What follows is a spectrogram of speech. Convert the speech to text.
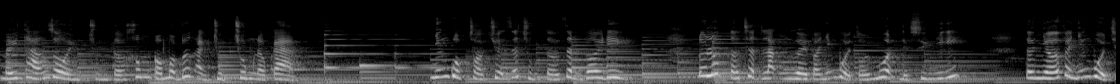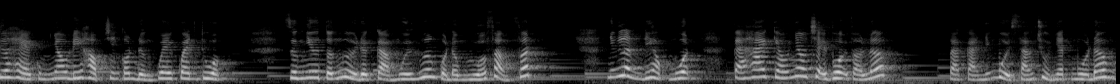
mấy tháng rồi chúng tớ không có một bức ảnh chụp chung nào cả. Những cuộc trò chuyện giữa chúng tớ dần vơi đi. Đôi lúc tớ chợt lặng người vào những buổi tối muộn để suy nghĩ. Tớ nhớ về những buổi trưa hè cùng nhau đi học trên con đường quê quen thuộc. Dường như tớ ngửi được cả mùi hương của đồng lúa phảng phất. Những lần đi học muộn, cả hai kéo nhau chạy vội vào lớp và cả những buổi sáng chủ nhật mùa đông,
